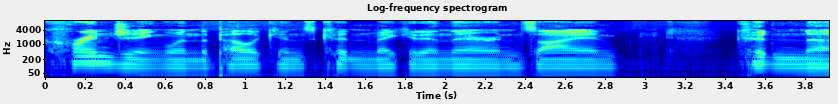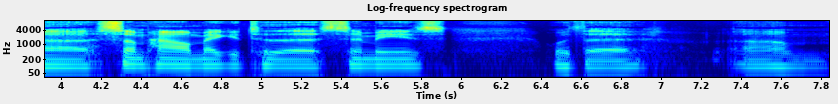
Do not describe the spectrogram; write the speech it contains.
cringing when the Pelicans couldn't make it in there, and Zion couldn't uh, somehow make it to the semis with a um,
